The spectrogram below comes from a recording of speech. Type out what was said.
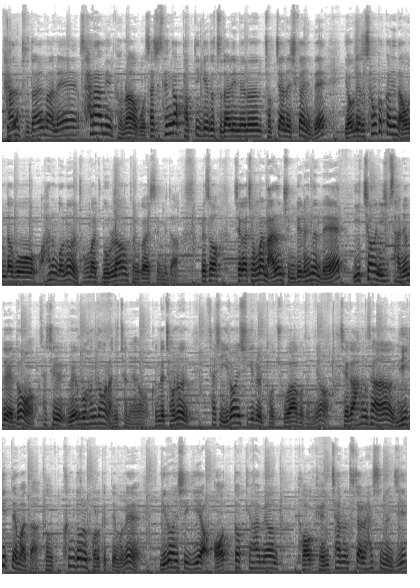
단 두 달 만에 사람이 변화하고 사실 생각 바뀌기에도 두 달이면 적지 않은 시간인데 여기에서 성과까지 나온다고 하는 거는 정말 놀라운 결과였습니다. 그래서 제가 정말 많은 준비를 했는데 2024년도에도 사실 외부 환경은 안 좋잖아요. 근데 저는 사실 이런 시기를 더 좋아하거든요. 제가 항상 위기 때마다 더 큰 돈을 벌었기 때문에 이런 시기에 어떻게 하면 더 괜찮은 투자를 할 수 있는지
